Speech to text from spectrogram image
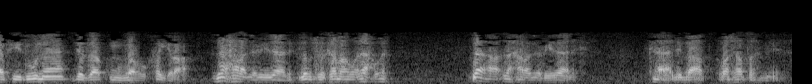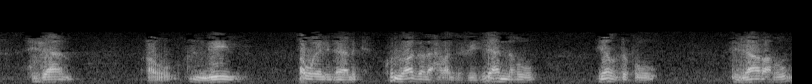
أفيدونا؟ جزاكم الله خيرا. لا حرج في ذلك. لبس الكمر ونحوه. لا لا حرج في ذلك. كرباط وسطه من حزام أو منديل أو غير ذلك. كل هذا لا حرج فيه لأنه يضبط إزاره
